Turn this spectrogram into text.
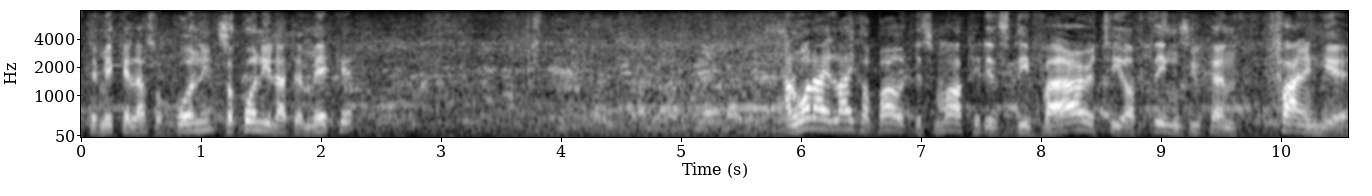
Temeke la Sokoni, Sokoni la Temeke. And what I like about this market is the variety of things you can find here.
